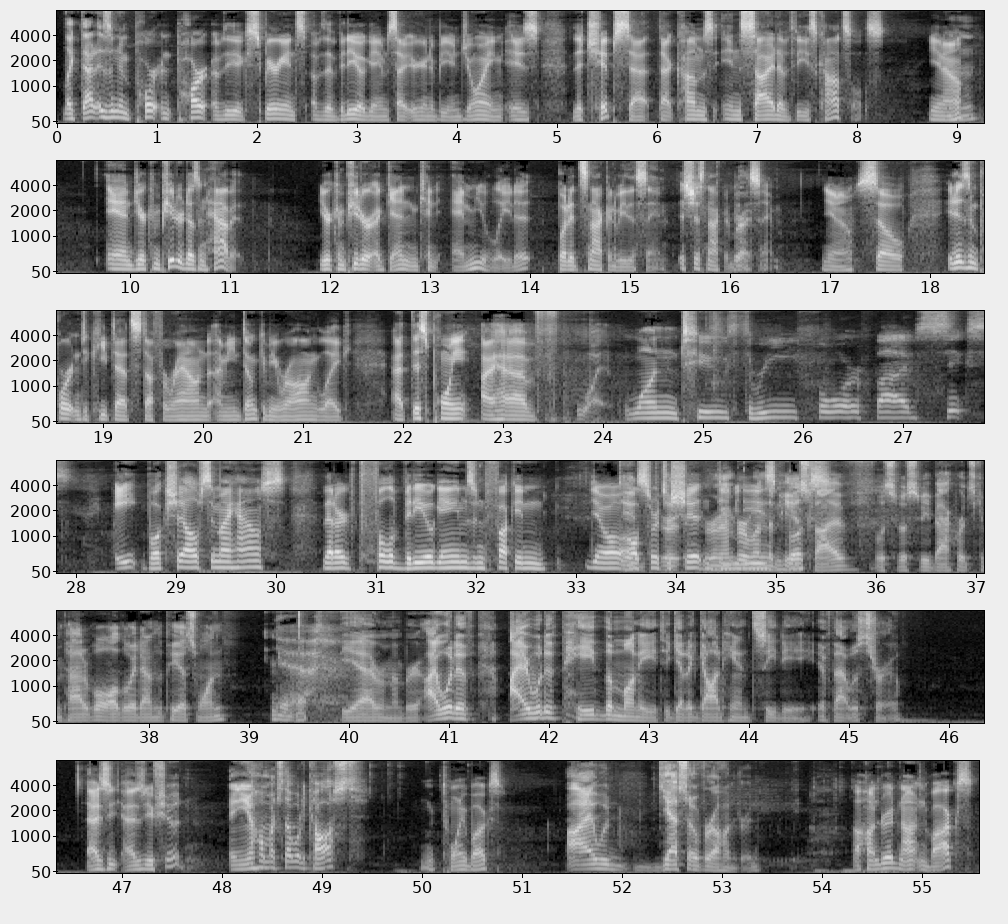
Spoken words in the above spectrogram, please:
like that is an important part of the experience of the video games that you're going to be enjoying is the chipset that comes inside of these consoles you know? Mm-hmm. And your computer doesn't have it. Your computer again can emulate it but it's not going to be the same. It's just not going to be the same you know? So it is important to keep that stuff around. I mean don't get me wrong like at this point i have what one two three four five six eight bookshelves in my house that are full of video games and fucking you know all Dude, sorts of shit and Remember DVDs when the. PS5 was supposed to be backwards compatible all the way down to PS1? Yeah, Yeah, I remember. I would have I would have paid the money to get a God Hand CD if that was true. as you, as you should. And you know how much that would cost? Like twenty bucks, I would guess over a hundred. a hundred, not in box.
